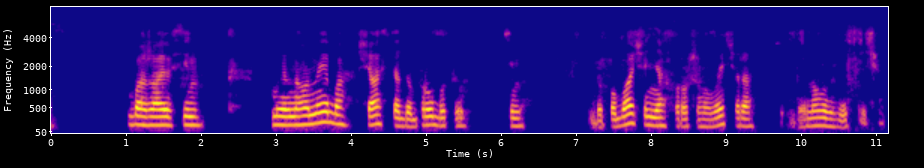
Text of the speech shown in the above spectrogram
Бажаю всім мирного неба, щастя, добробуту. Всім до побачення, хорошого вечора, до нових зустрічей.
